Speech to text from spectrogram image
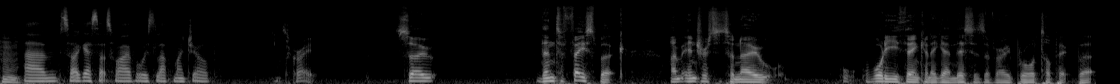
Hmm. Um, so I guess that's why I've always loved my job. That's great. So then to Facebook, I'm interested to know what do you think? And again, this is a very broad topic, but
